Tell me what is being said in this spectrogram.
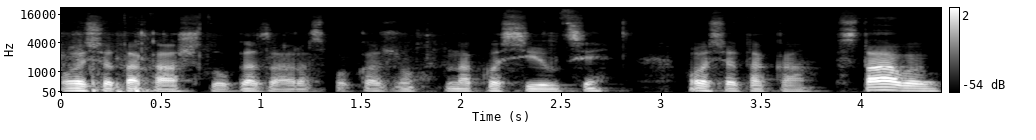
ось отака штука, зараз покажу на косілці. Ось отака. Вставив,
